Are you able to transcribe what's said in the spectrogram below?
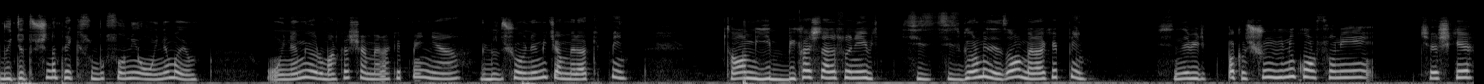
Video tuşuna pek subuk Sony'yi oynamıyorum. Oynamıyorum arkadaşlar merak etmeyin ya. Video dışı oynamayacağım merak etmeyin. Tamam birkaç tane Sony'yi siz, siz görmediniz ama merak etmeyin. Sizinle bir bakın şu unicorn Sony'yi keşke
